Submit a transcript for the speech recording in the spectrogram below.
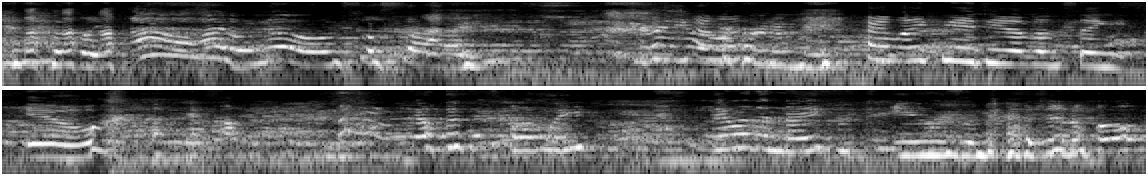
And I was like, "Oh, I don't know. I'm so sorry." you never heard of me. I like the idea of them saying ew. that was totally. They were the nicest ews imaginable,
